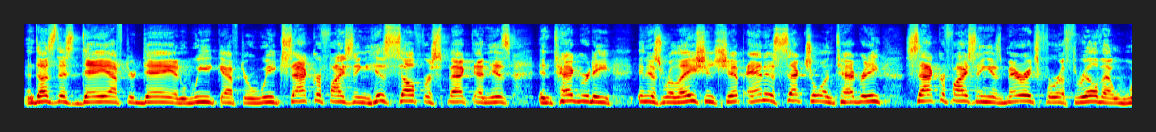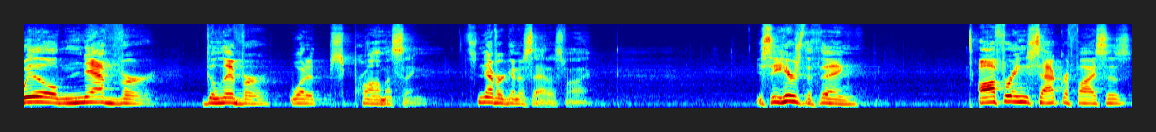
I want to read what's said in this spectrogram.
and does this day after day and week after week, sacrificing his self respect and his integrity in his relationship and his sexual integrity, sacrificing his marriage for a thrill that will never deliver what it's promising. It's never going to satisfy. You see, here's the thing offering sacrifices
